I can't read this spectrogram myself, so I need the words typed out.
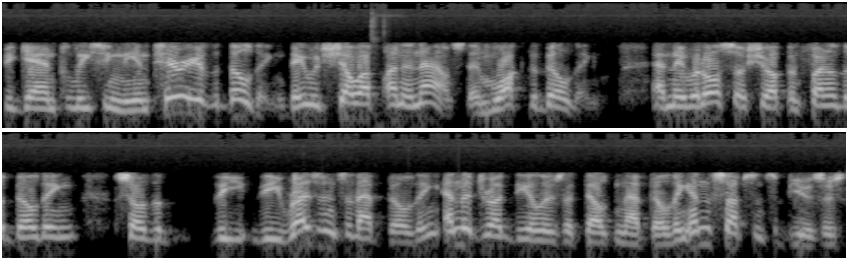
began policing the interior of the building. They would show up unannounced and walk the building, and they would also show up in front of the building so the the, the residents of that building and the drug dealers that dealt in that building and the substance abusers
